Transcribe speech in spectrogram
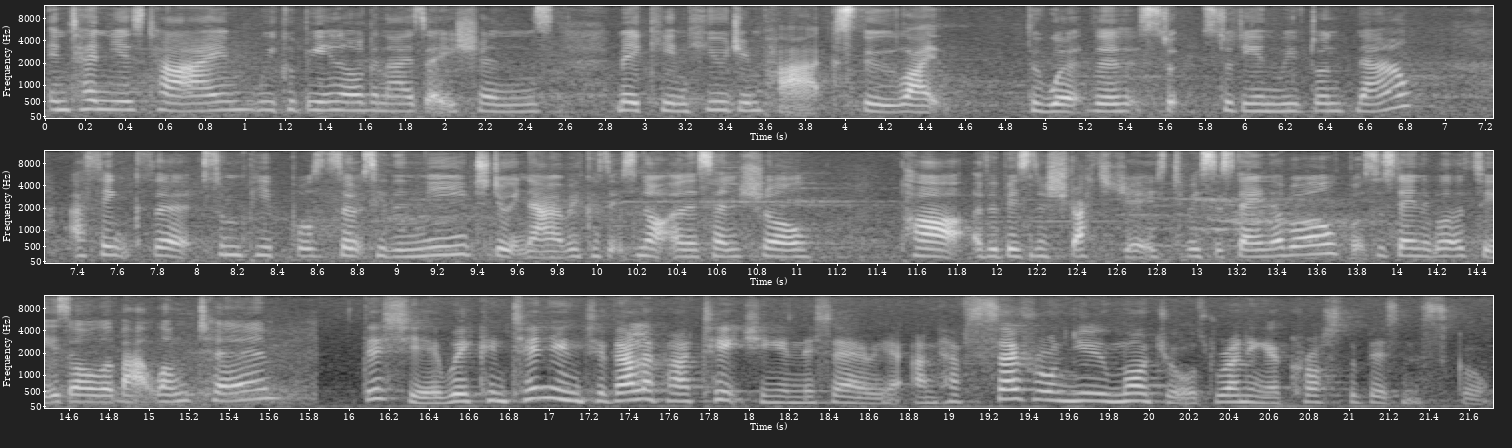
In 10 years time, we could be in organisations making huge impacts through like the work, the stu studying we've done now. I think that some people don't see the need to do it now because it's not an essential part of a business strategy to be sustainable, but sustainability is all about long term. This year we're continuing to develop our teaching in this area and have several new modules running across the business school.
